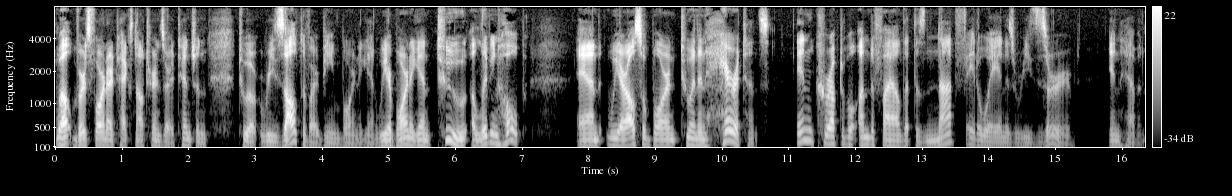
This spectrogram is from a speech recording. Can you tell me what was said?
Well, verse 4 in our text now turns our attention to a result of our being born again. We are born again to a living hope, and we are also born to an inheritance incorruptible, undefiled, that does not fade away and is reserved in heaven.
